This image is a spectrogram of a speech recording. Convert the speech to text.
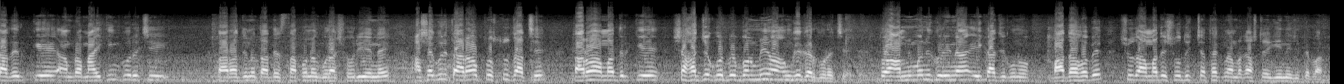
তাদেরকে আমরা মাইকিং করেছি তারা যেন তাদের স্থাপনাগুলো সরিয়ে নেয়। আশা করি তারাও প্রস্তুত আছে, তারাও আমাদেরকে সাহায্য করবে বর্মীয় অঙ্গীকার করেছে। তো আমি মনে করি না এই কাজে কোনো বাধা হবে, শুধু আমাদের সদিচ্ছা থাকলে আমরা কাজটা এগিয়ে নিয়ে যেতে পারব।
